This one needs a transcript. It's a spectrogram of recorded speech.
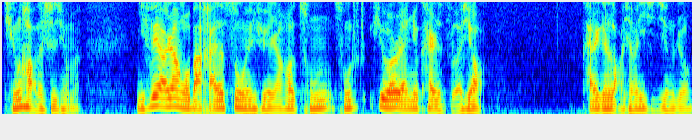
挺好的事情吗？你非要让我把孩子送回去，然后从从幼儿园就开始择校，开始跟老乡一起竞争。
